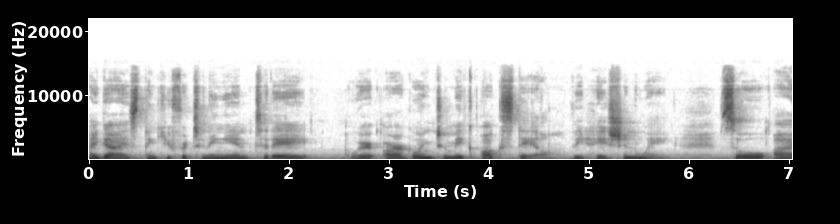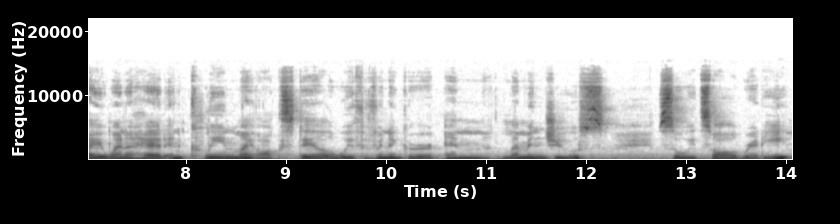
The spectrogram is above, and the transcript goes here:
Hi guys, thank you for tuning in. Today we are going to make oxtail the Haitian way. So I went ahead and cleaned my oxtail with vinegar and lemon juice. So it's all ready.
